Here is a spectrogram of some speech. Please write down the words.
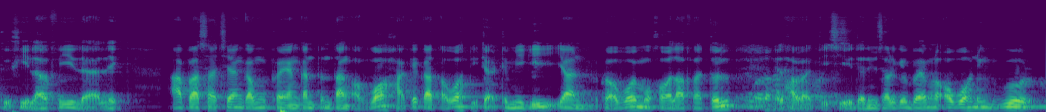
bi khilafi dzalik. Apa saja yang kamu bayangkan tentang Allah, hakikat Allah tidak demikian. Mereka Allah mukhalafatul ilhawadisi. Dan misalnya bayangkan Allah ning dhuwur.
